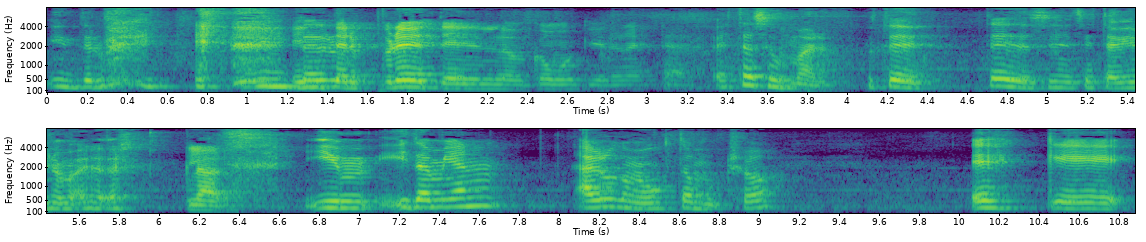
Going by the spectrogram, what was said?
interpre- inter- Interpretenlo como quieran. está. Está en sus manos. Ustedes, ustedes deciden si está bien o mal. Claro. Y, y también algo que me gusta mucho es que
